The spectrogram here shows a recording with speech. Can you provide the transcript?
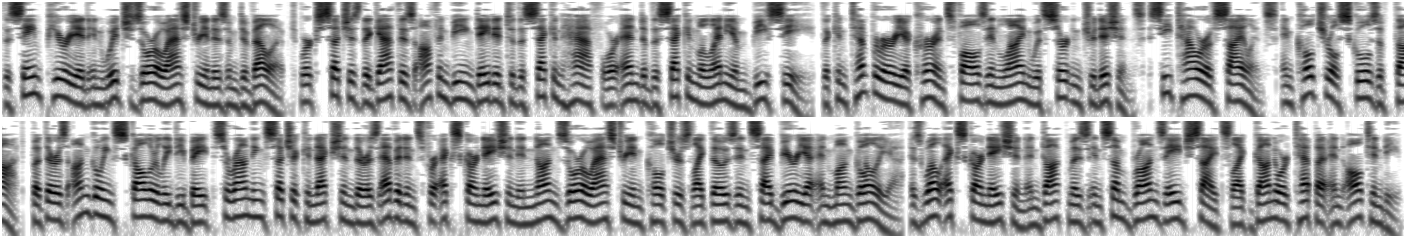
the same period in which Zoroastrianism developed. Works such as the Gathas often being dated to the second half or end of the second millennium BC. The contemporary occurrence falls in line with certain traditions, see Tower of Silence, and cultural schools of thought, but there is ongoing scholarly debate Surrounding such a connection there is evidence for excarnation in non-Zoroastrian cultures like those in Siberia and Mongolia, as well excarnation and dakhmas in some Bronze Age sites like Gonur Tepe and Altyndepe,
